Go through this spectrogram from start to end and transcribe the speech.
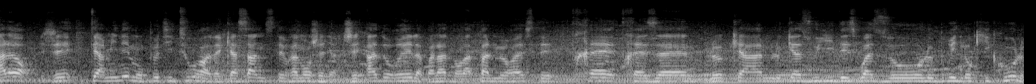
Alors, j'ai terminé mon petit tour avec Hassan, c'était vraiment génial. J'ai adoré la balade dans la palmeraie, c'était très très zen, le calme, le gazouillis des oiseaux, le bruit de l'eau qui coule.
